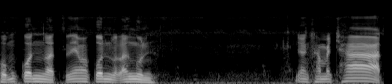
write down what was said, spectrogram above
ผมกลนหนวดเรียกว่ากลนหนวดองุ่นเรื่องธรรมชาติ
